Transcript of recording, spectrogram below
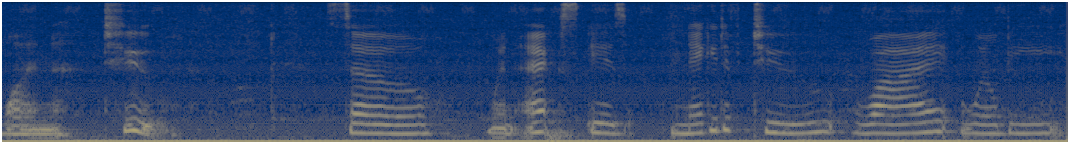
1, 2. So when x is negative 2, y will be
